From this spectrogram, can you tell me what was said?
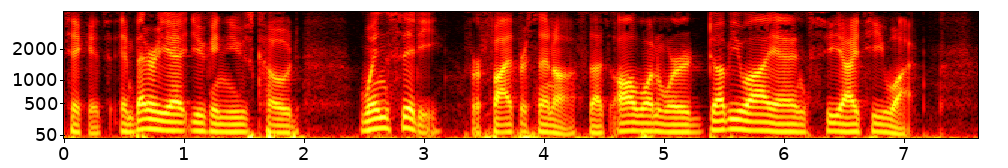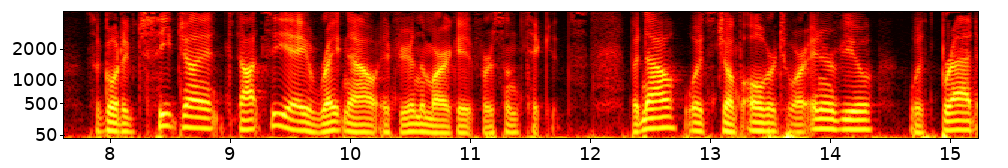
tickets. And better yet, you can use code WINCITY for 5% off. That's all one word W I N C I T Y. So go to seatgiant.ca right now if you're in the market for some tickets. But now let's jump over to our interview with Brad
